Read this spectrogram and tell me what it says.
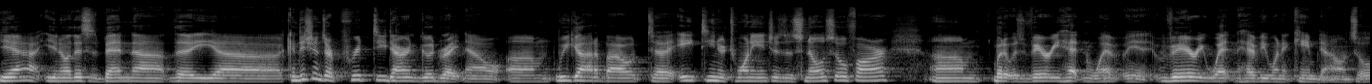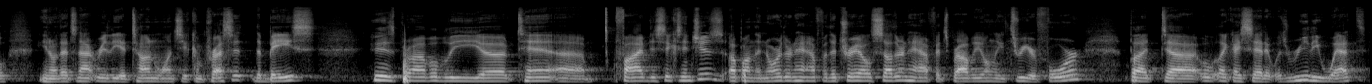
Yeah, you know, this has been uh, the uh, conditions are pretty darn good right now. Um, we got about uh, 18 or 20 inches of snow so far, um, but it was very wet and wet, very wet and heavy when it came down. So you know, that's not really a ton once you compress it. The base is probably uh, 10, uh, 5 to 6 inches up on the northern half of the trail. Southern half, it's probably only 3 or 4. But uh, like I said, it was really wet.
